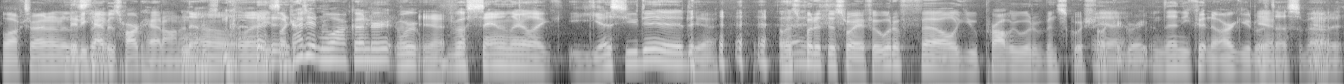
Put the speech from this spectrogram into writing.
walks right under. Did he have his hard hat on? No, well, he's like, I didn't walk under it. We're Yeah. both standing there like, yes, you did. yeah. Let's put it this way: if it would have fell, you probably would have been squished like a grape. And then you couldn't have argued with Yeah, us about yeah. it.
